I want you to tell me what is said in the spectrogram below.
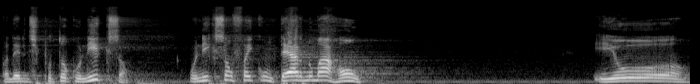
quando ele disputou com o Nixon, o Nixon foi com terno marrom. E o,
